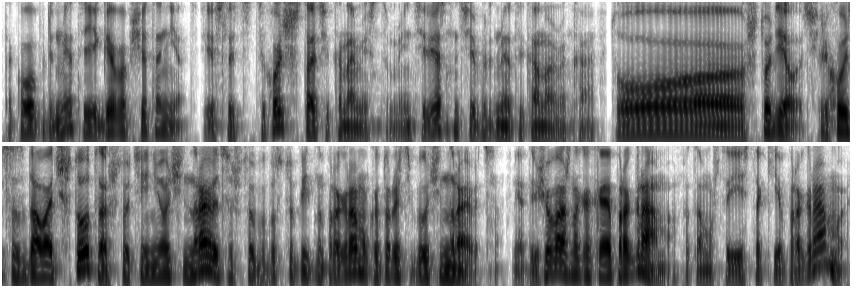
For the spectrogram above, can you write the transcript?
Такого предмета ЕГЭ вообще-то нет. Если ты хочешь стать экономистом, интересно тебе предмет экономика, то что делать? Приходится сдавать что-то, что тебе не очень нравится, чтобы поступить на программу, которая тебе очень нравится. Нет, еще важно, какая программа, потому что есть такие программы,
